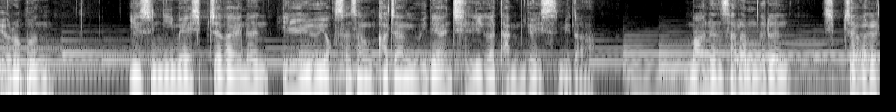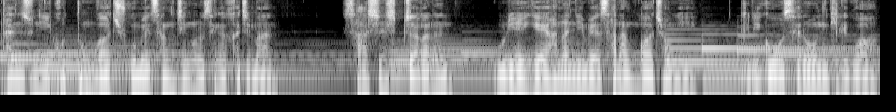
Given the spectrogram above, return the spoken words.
여러분, 예수님의 십자가에는 인류 역사상 가장 위대한 진리가 담겨 있습니다. 많은 사람들은 십자가를 단순히 고통과 죽음의 상징으로 생각하지만 사실 십자가는 우리에게 하나님의 사랑과 정의 그리고 새로운 길과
